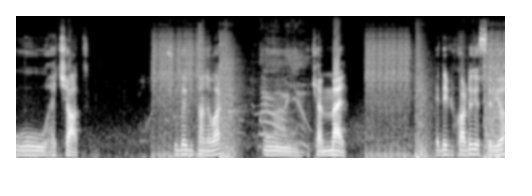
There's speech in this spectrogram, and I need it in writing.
Oo headshot. Şurada bir tane var. Oo mükemmel. Hedef yukarıda gösteriyor.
